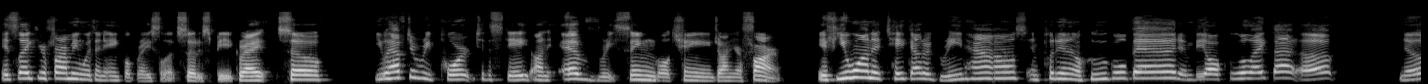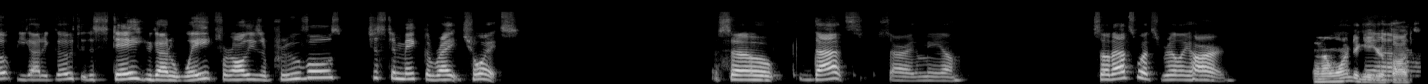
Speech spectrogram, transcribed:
it's like you're farming with an ankle bracelet, so to speak, right? So you have to report to the state on every single change on your farm. If you want to take out a greenhouse and put in a hugel bed and be all cool like that, up, nope, you got to go through the state. You got to wait for all these approvals just to make the right choice. So that's sorry, let me um. So that's what's really hard. And I wanted to get your thoughts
